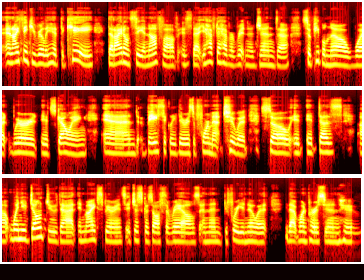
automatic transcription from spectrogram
and i think you really hit the key that i don't see enough of is that you have to have a written agenda so people know what where it's going and basically there is a format to it. So it it does uh, when you don't do that in my experience it just goes off the rails and then before you know it that one person who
